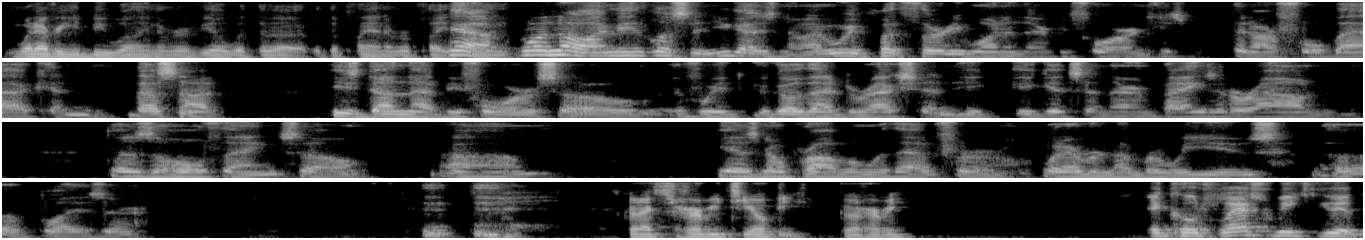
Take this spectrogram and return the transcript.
whatever you'd be willing to reveal with the with the plan of replacement? Yeah. Well, no. I mean, listen, you guys know. I mean, we put 31 in there before, and he's been our fullback, and that's not. He's done that before, so if we go that direction, he he gets in there and bangs it around and does the whole thing. So. Um, he has no problem with that for whatever number we use uh, plays there. Let's go next to Herbie Teope. Go ahead, Herbie. Hey, Coach. Last week you had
